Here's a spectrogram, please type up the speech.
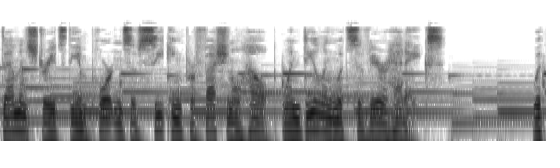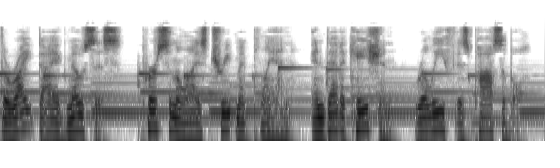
demonstrates the importance of seeking professional help when dealing with severe headaches. With the right diagnosis, personalized treatment plan, and dedication, relief is possible.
